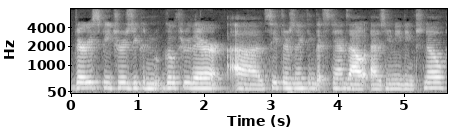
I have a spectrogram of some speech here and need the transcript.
various features. You can go through there uh, and see if there's anything that stands out as you needing to know.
